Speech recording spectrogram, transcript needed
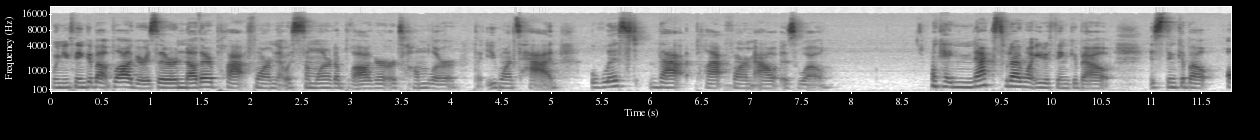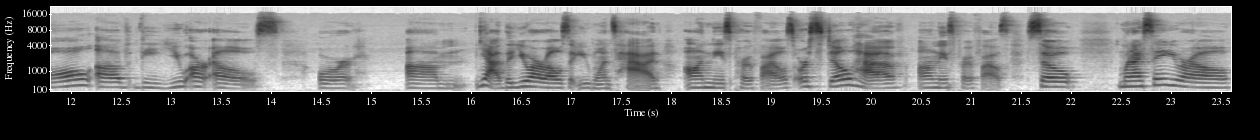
when you think about Blogger, is there another platform that was similar to Blogger or Tumblr that you once had? List that platform out as well. Okay, next, what I want you to think about is think about all of the URLs or um, yeah, the URLs that you once had on these profiles or still have on these profiles. So when I say URL,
